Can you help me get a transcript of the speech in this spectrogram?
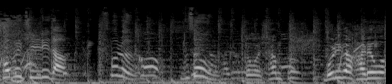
겁에 질리다. 소름. 무서움. 저거 샴푸? 머리가 가려워?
